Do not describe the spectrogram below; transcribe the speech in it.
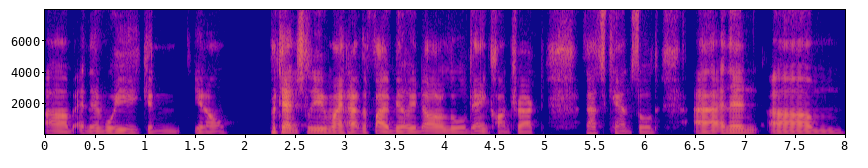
um, and then we can, you know, potentially we might have the five million dollar Luol Deng contract that's canceled, uh, and then um,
